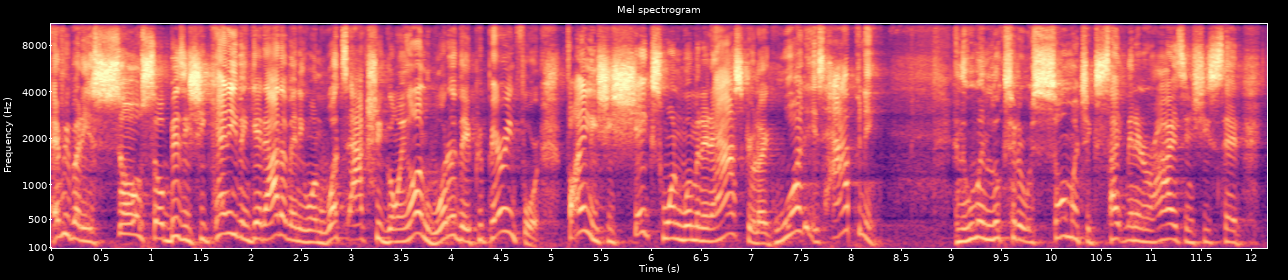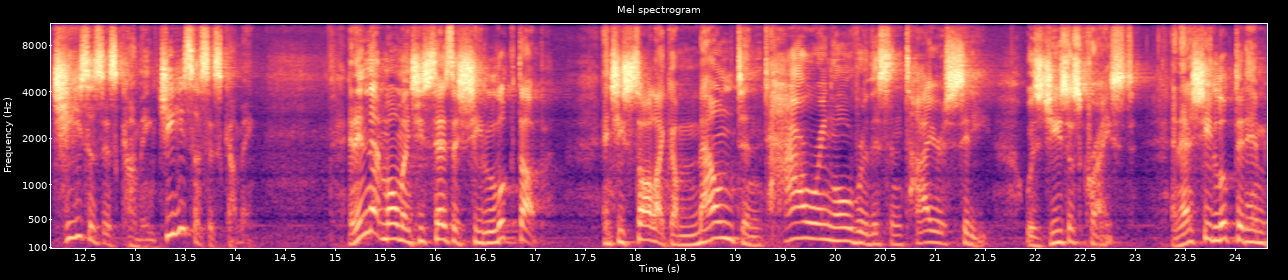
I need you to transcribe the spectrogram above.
everybody is so, so busy. She can't even get out of anyone what's actually going on. What are they preparing for? Finally, she shakes one woman and asks her, like, what is happening? And the woman looks at her with so much excitement in her eyes, and she said, Jesus is coming. Jesus is coming. And in that moment, she says that she looked up and she saw like a mountain towering over this entire city was Jesus Christ. And as she looked at him,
